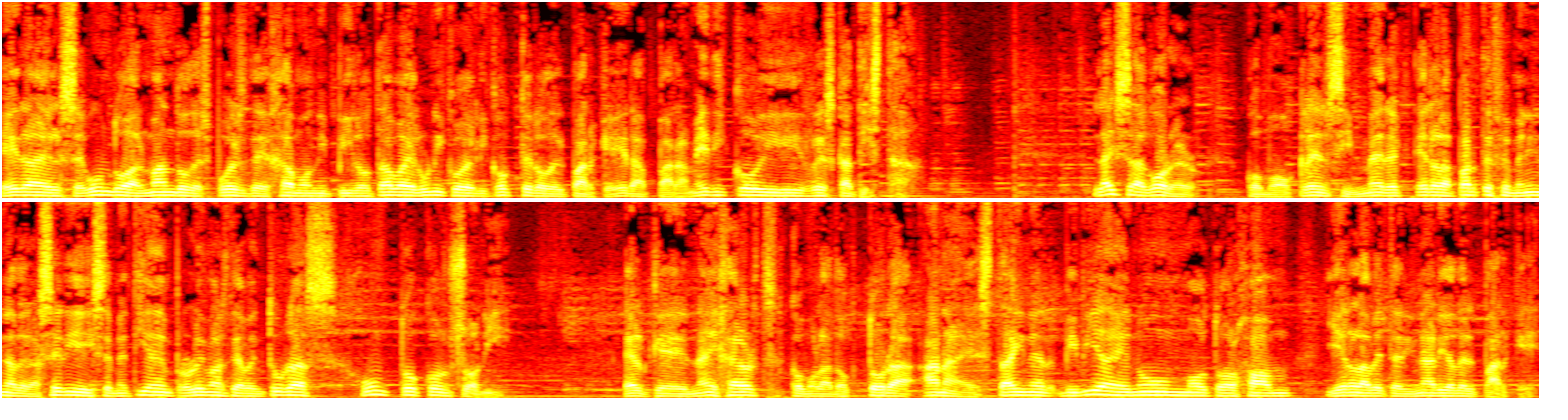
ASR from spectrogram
era el segundo al mando después de Hammond y pilotaba el único helicóptero del parque. Era paramédico y rescatista. Liza Gorer como Clancy Merrick era la parte femenina de la serie y se metía en problemas de aventuras junto con Sony. El que Neihert, como la doctora Anna Steiner, vivía en un motorhome y era la veterinaria del parque.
